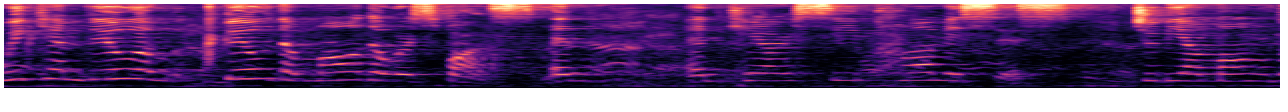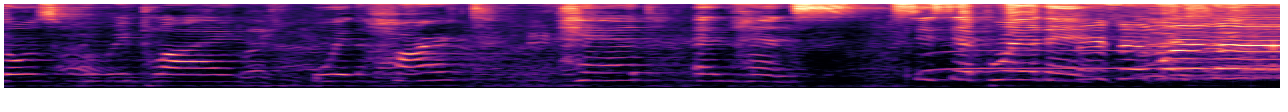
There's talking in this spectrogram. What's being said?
we can build a, build a model response and, and KRC promises to be among those who reply with heart, head, and hands. Si se puede. Si se puede.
